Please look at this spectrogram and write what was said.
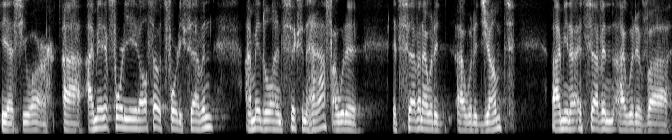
Yes, you are. Uh, I made it 48. Also, it's 47. I made the line six and a half. I would have. It's seven. I would have. I would have jumped. I mean, at seven, I would have. Uh,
